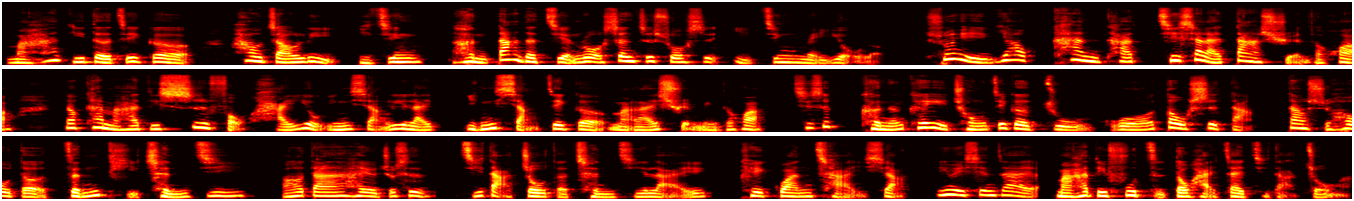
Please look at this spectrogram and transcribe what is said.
马哈迪的这个号召力已经很大的减弱，甚至说是已经没有了。所以要看他接下来大选的话，要看马哈迪是否还有影响力来影响这个马来选民的话，其实可能可以从这个祖国斗士党到时候的整体成绩，然后当然还有就是吉打州的成绩来可以观察一下。因为现在马哈迪父子都还在吉打州嘛，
